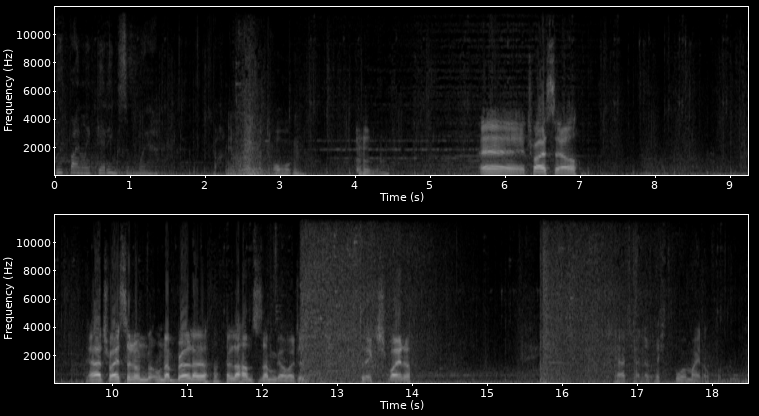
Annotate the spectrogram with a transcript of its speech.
We're finally getting somewhere. Ach, nehmen wir Drogen. Ey, Tricell. Ja, Tricell und, und Umbrella haben zusammengearbeitet. Dreckschweine. Er hat ja eine recht hohe Meinung von Blumen.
